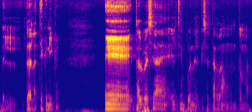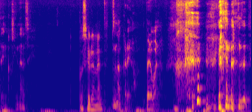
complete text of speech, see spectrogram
del- de la técnica. Eh, tal vez sea el tiempo en el que se tarda un tomate en cocinarse. Posiblemente. No creo, pero bueno. Entonces,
